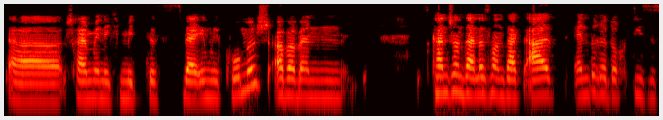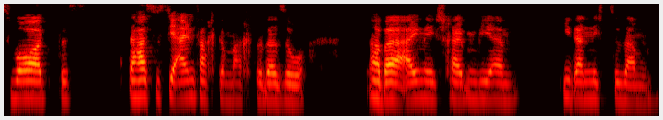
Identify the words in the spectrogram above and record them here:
Da schreiben wir nicht mit. Das wäre irgendwie komisch, aber wenn, es kann schon sein, dass man sagt, ah, ändere doch dieses Wort, das, da hast du es dir einfach gemacht oder so. Aber eigentlich schreiben wir die dann nicht zusammen.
